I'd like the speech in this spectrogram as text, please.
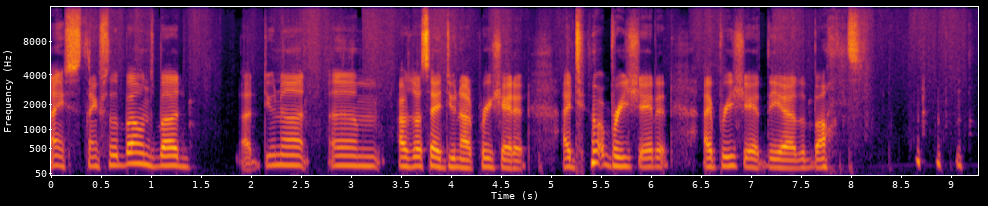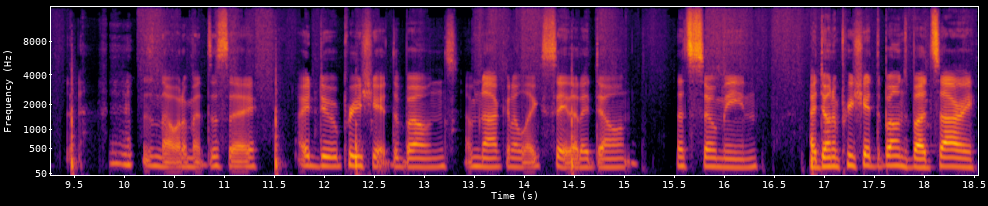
Nice. Thanks for the bones, bud. I do not, um, I was about to say I do not appreciate it. I do appreciate it. I appreciate the, uh, the bones. Isn't that what I meant to say? I do appreciate the bones. I'm not gonna, like, say that I don't. That's so mean. I don't appreciate the bones, bud. Sorry.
